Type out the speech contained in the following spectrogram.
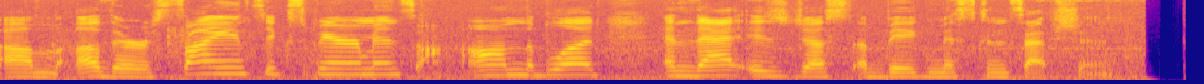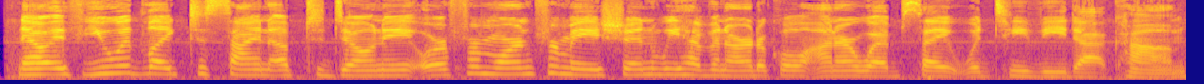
um, other science experiments on the blood. And that is just a big misconception. Now, if you would like to sign up to donate or for more information, we have an article on our website, woodtv.com.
